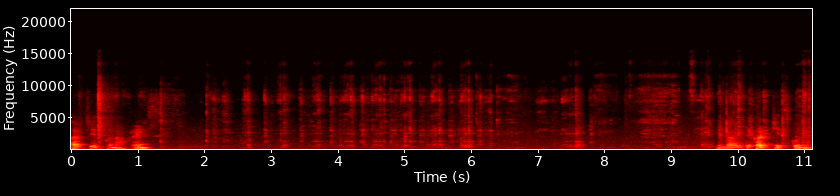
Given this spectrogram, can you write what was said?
కట్ చేసుకున్నాం ఫ్రెండ్స్. ఇలా అయితే కట్ చేసుకున్నాం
